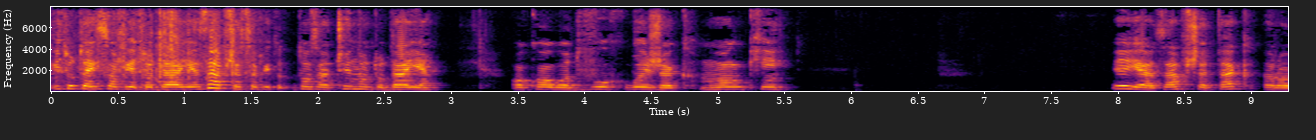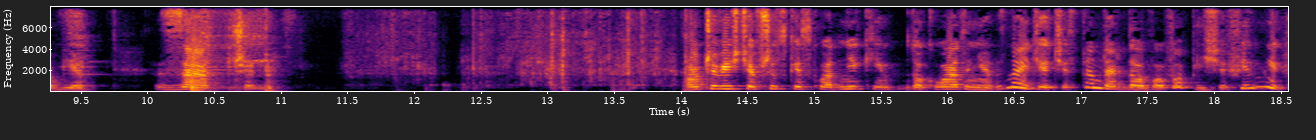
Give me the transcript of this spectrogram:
I tutaj sobie dodaję, zawsze sobie do, do zaczynu dodaję około dwóch łyżek mąki. I ja zawsze tak robię zaczyn. Oczywiście wszystkie składniki dokładnie znajdziecie standardowo w opisie filmiku.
